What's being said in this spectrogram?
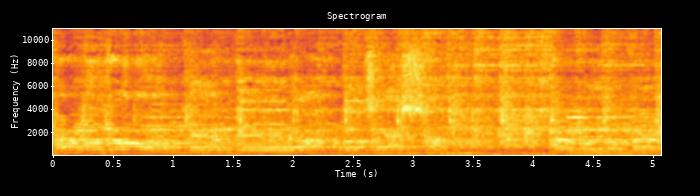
아무도 없는 그런 곳에서 아무도 말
